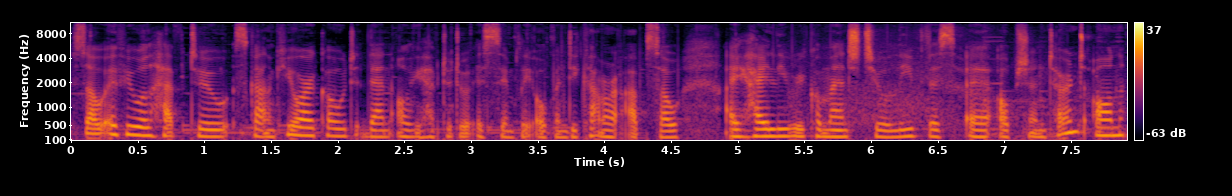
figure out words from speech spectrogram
So if you will have to scan QR code, then all you have to do is simply open the camera app. So I highly recommend to leave this uh, option turned on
